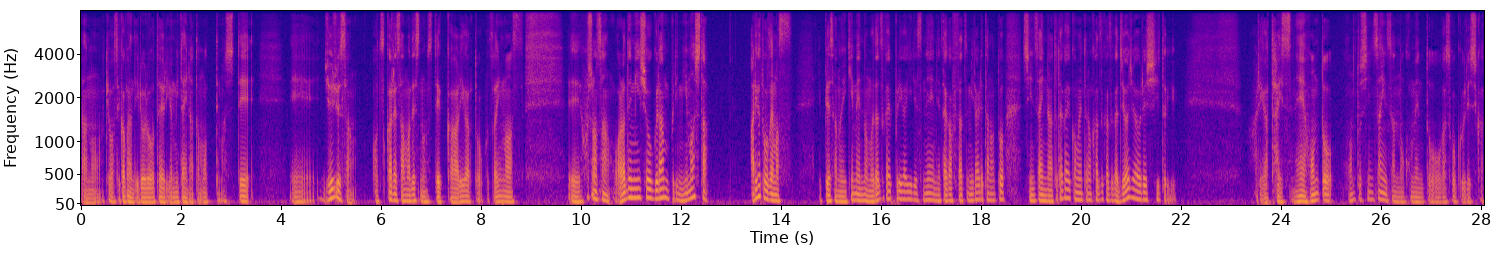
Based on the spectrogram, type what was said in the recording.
あの今日はせっかくなんでいろいろお便り読みたいなと思ってましてえー、ジュジュさんお疲れ様ですのステッカーありがとうございます、えー、星野さんワラデミー賞グランプリ見ました。ありがとうございます。一平さんのイケメンの無駄遣いっぷりがいいですね。ネタが2つ見られたのと審査員の温かいコメントの数々がじわじわ嬉しいという。ありがたいっすね。本当本当審査員さんのコメントがすごく嬉しかっ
